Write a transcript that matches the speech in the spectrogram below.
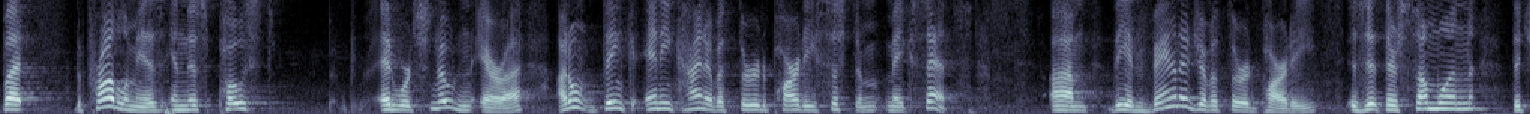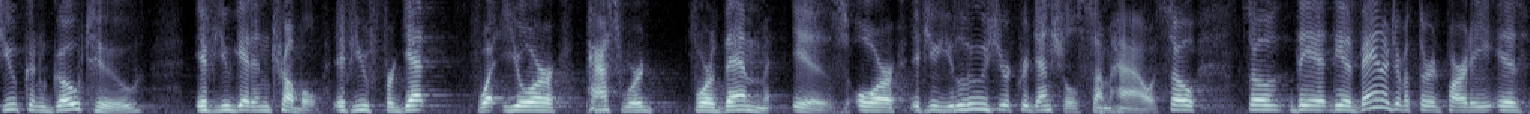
But the problem is, in this post Edward Snowden era, I don't think any kind of a third party system makes sense. Um, the advantage of a third party is that there's someone that you can go to if you get in trouble, if you forget what your password for them is, or if you, you lose your credentials somehow. So, so the, the advantage of a third party is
